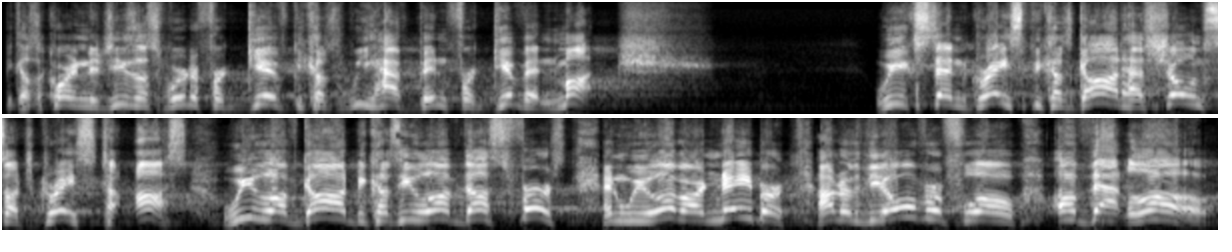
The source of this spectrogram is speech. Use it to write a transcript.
Because according to Jesus, we're to forgive because we have been forgiven much. We extend grace because God has shown such grace to us. We love God because He loved us first, and we love our neighbor out of the overflow of that love.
